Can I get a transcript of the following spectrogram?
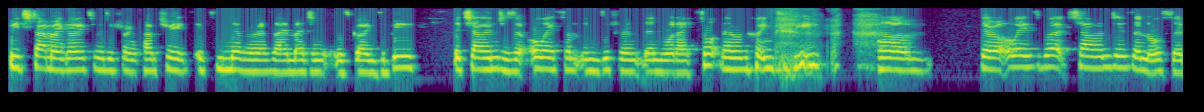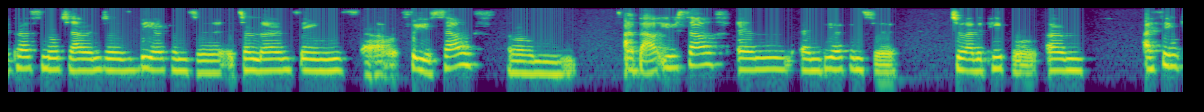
each time I go to a different country, it's, it's never as I imagined it was going to be the challenges are always something different than what I thought they were going to be. um, there are always work challenges and also personal challenges. Be open to, to learn things uh, for yourself, um, about yourself, and, and be open to, to other people. Um, I think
